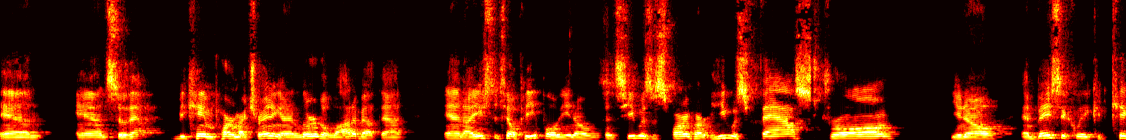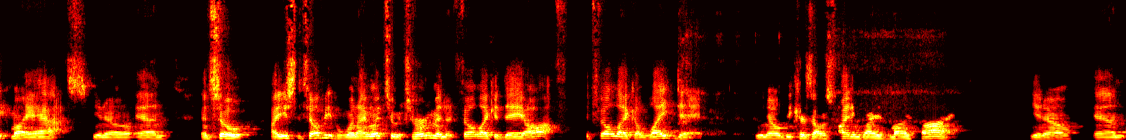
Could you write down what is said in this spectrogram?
and and so that became part of my training, and I learned a lot about that. And I used to tell people, you know, since he was a sparring partner, he was fast, strong, you know, and basically could kick my ass, you know. And and so I used to tell people when I went to a tournament, it felt like a day off. It felt like a light day, you know, because I was fighting guys my size, you know, and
